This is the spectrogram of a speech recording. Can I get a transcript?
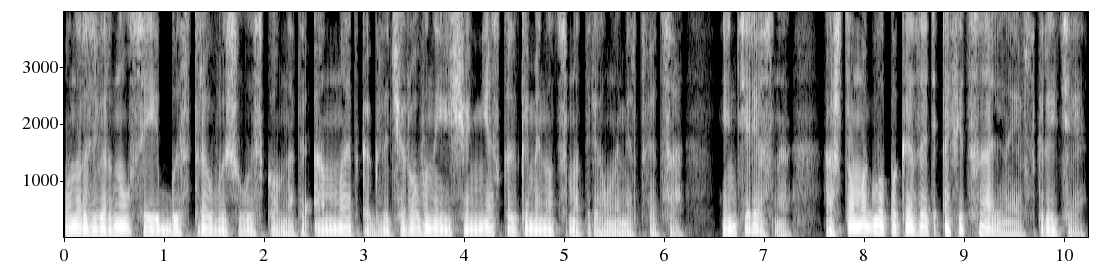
Он развернулся и быстро вышел из комнаты, а Мэтт, как зачарованный, еще несколько минут смотрел на мертвеца. Интересно, а что могло показать официальное вскрытие?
